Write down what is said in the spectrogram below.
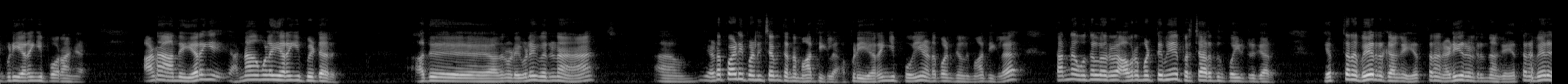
இப்படி இறங்கி போகிறாங்க ஆனால் அந்த இறங்கி அண்ணாமலை இறங்கி போயிட்டார். அது அதனுடைய விளைவு என்னன்னா எடப்பாடி பழனிசாமி தன்னை மாற்றிக்கல அப்படி இறங்கி போய் எடப்பாடி பழனிசாமி மாற்றிக்கல தன்னை முதல்வர் அவர் மட்டுமே பிரச்சாரத்துக்கு போயிட்டுருக்கார் எத்தனை பேர் இருக்காங்க? எத்தனை நடிகர்கள் இருந்தாங்க? எத்தனை பேர்?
